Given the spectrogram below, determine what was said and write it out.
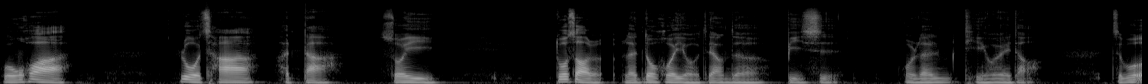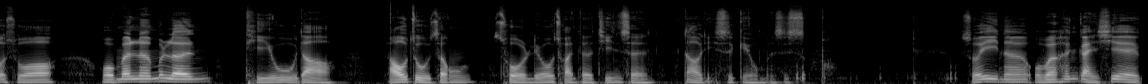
文化落差很大，所以多少人都会有这样的鄙视，我能体会到。只不过说，我们能不能体悟到老祖宗所流传的精神，到底是给我们是什么？所以呢，我们很感谢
